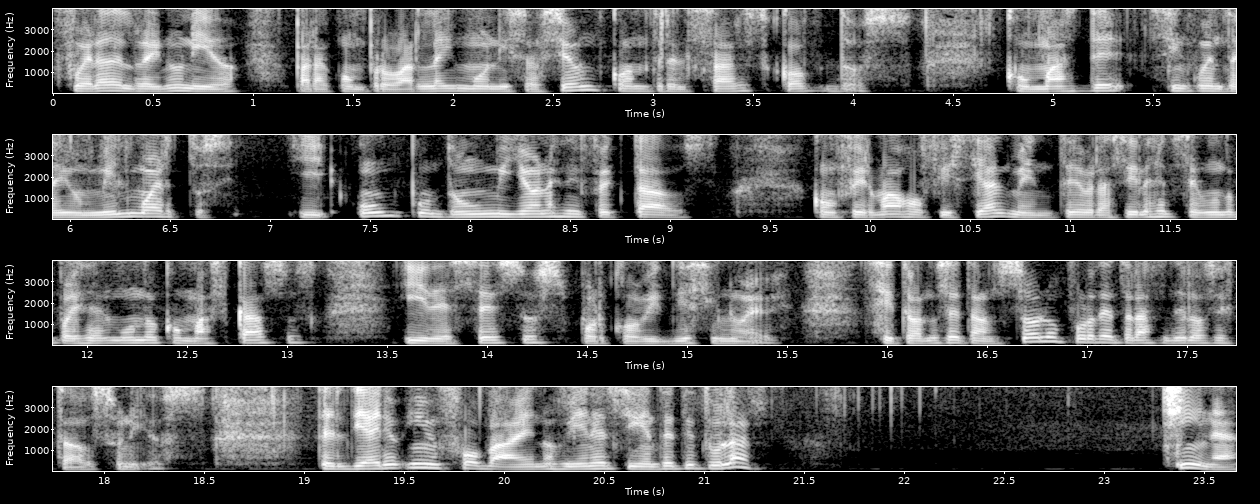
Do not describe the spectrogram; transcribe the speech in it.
fuera del Reino Unido para comprobar la inmunización contra el SARS-CoV-2 con más de 51 mil muertos y 1.1 millones de infectados confirmados oficialmente, Brasil es el segundo país del mundo con más casos y decesos por COVID-19, situándose tan solo por detrás de los Estados Unidos. Del diario Infobae nos viene el siguiente titular. China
